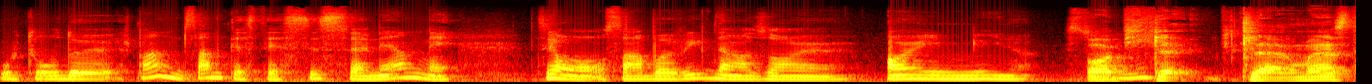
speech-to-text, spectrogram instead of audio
autour de. Je pense, il me semble que c'était six semaines, mais tu sais, on s'en va vivre dans un un et demi, là. C'est Ouais, un puis cla- clairement, cette,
